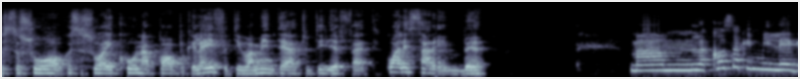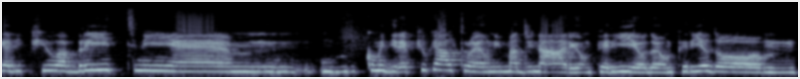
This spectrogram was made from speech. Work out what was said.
suo, questa sua icona pop che lei effettivamente è a tutti gli effetti, quale sarebbe? Ma mm, la cosa che mi lega di più a Britney è, um, come dire, più che altro è un immaginario, un periodo, è un periodo um,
